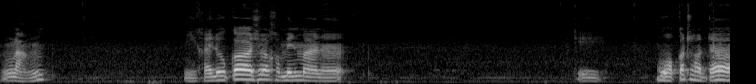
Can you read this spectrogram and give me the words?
ข้างหลัง นี่ใครรู้ก็ช่วยคอมเมนต์มานะโอเคหมวกก็ถอดได้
